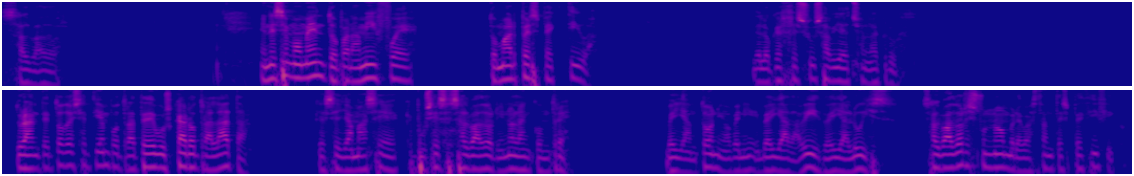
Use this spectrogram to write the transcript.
Salvador. En ese momento para mí fue tomar perspectiva de lo que Jesús había hecho en la cruz. Durante todo ese tiempo traté de buscar otra lata que se llamase, que pusiese Salvador y no la encontré. Veía Antonio, veía David, veía a Luis. Salvador es un nombre bastante específico.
